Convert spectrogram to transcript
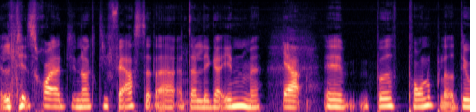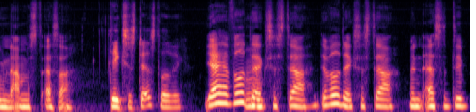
Eller det tror jeg, at de er nok de færreste, der, der ligger inde med. Ja. Øh, både pornobladet, det er jo nærmest, altså... Det eksisterer stadigvæk. Ja, jeg ved, det Mm. eksisterer. Jeg ved, det eksisterer. Men altså, det...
